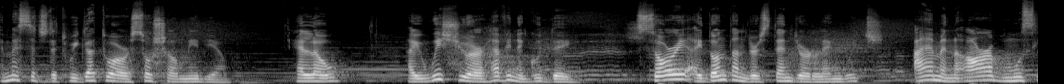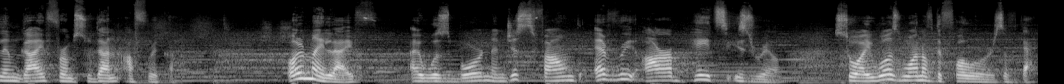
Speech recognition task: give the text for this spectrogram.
a message that we got to our social media. Hello, I wish you are having a good day. Sorry, I don't understand your language. I am an Arab Muslim guy from Sudan, Africa. All my life, I was born and just found every Arab hates Israel, so I was one of the followers of that.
